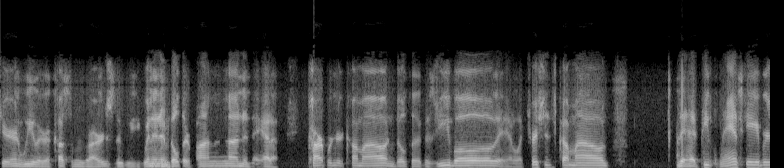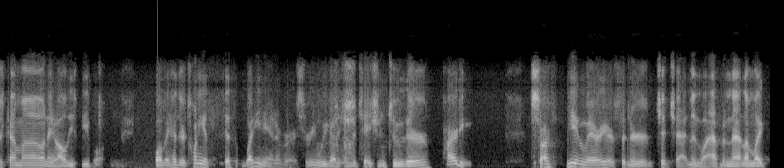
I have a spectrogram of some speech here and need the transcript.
Sharon Wheeler, a customer of ours that we went in and mm-hmm. built their pond, and they had a carpenter come out and built a gazebo. They had electricians come out. They had people, landscapers come out, and they had all these people. Well, they had their 25th wedding anniversary, and we got an invitation to their party. So me and Larry are sitting there chit chatting and laughing and that, and I'm like,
